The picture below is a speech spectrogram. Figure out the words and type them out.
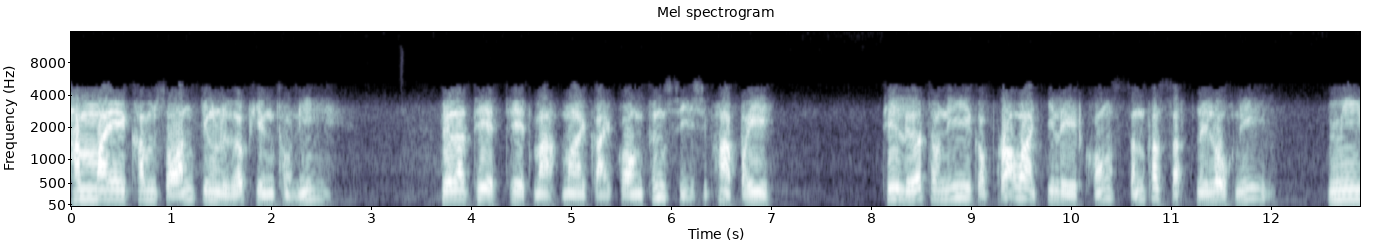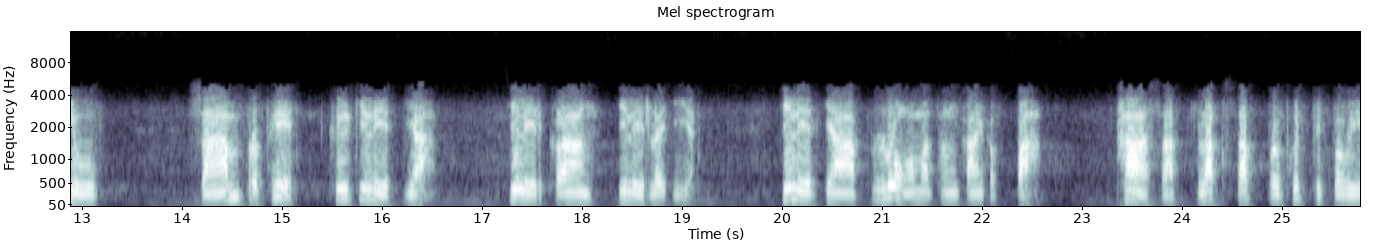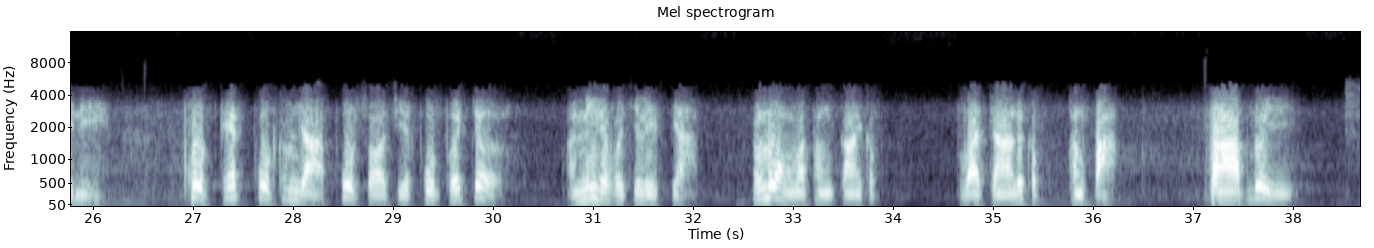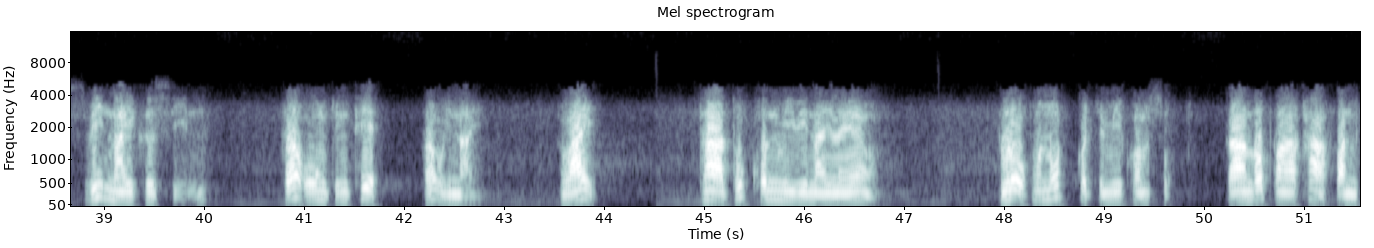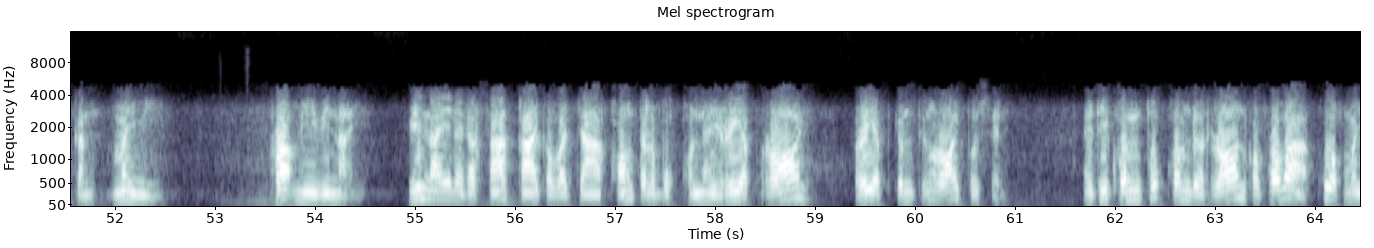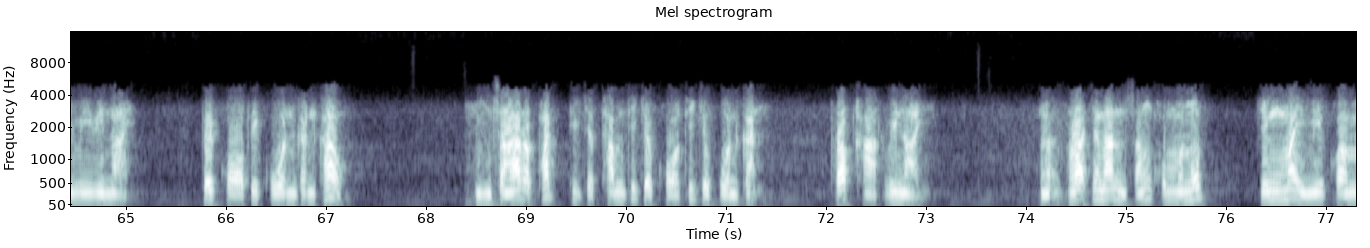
ทำไมคำสอนจึงเหลือเพียงเท่านี้ เวลาเทศเทศมากมายกายกองถึงสี่สิบห้าปี ที่เหลือเท่านี้ก็เพราะว่ากิเลสของสรรพสัตว์ในโลกนี้ มีอยู่สามประเภท คือกิเลสหยาบ กิเลสกลาง กิเลสละเอียด กิเลสหยาบล่วงออกมาทางกายกับปากฆ่าสัตว์ ลักทรัพย์ประพฤติผิดประเวณี พูดเท็จพูดคำหยาบพูดส่อเสียดพูดเพ้อเจ้ออันนี้เรียกว่ากิเลสหยาบ แล้วล่วงมาทางกายกับวาจาหรือกับทางปาก ปราบด้วยวินัยคือศีล พระองค์จึงเทศพระวินัย ไว้ ถ้าทุกคนมีวินัยแล้ว โลกมนุษย์ก็จะมีความสุข การรบราฆ่าฟันกันไม่มี เพราะมีวินัย วินัยได้รักษากายกับวาจาของแต่ละบุคคลให้เรียบร้อย เรียบจนถึงร้อยเปอร์เซ็นต์ ไอ้ที่คนทุกข์ความเดือดร้อนก็เพราะว่าพวกไม่มีวินัย ไปก่อไปกวนกันเข้าสารพัดที่จะทำที่จะก่อที่จะกวนกัน เพราะขาดวินัยเพราะฉะนั้นสังคมมนุษย์จึงไม่มีความ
